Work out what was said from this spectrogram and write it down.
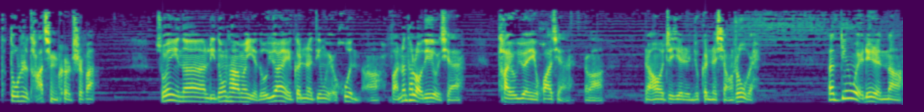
他都是他请客吃饭。所以呢，李东他们也都愿意跟着丁伟混啊。反正他老爹有钱，他又愿意花钱，是吧？然后这些人就跟着享受呗。但丁伟这人呢，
